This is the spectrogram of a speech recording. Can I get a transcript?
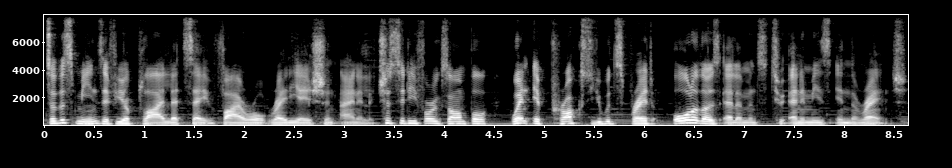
So this means if you apply, let's say, viral, radiation, and electricity, for example, when it procs, you would spread all of those elements to enemies in the range.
